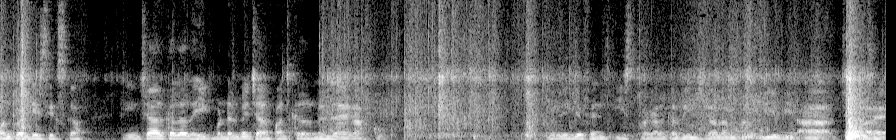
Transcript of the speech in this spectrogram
वन ट्वेंटी सिक्स का। तीन चार कलर एक बंडल में चार पाँच कलर मिल जाएगा आपको। ये देखिए फ्रेंड्स इस प्रकार का रेंज वाला माल ये भी चल है।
